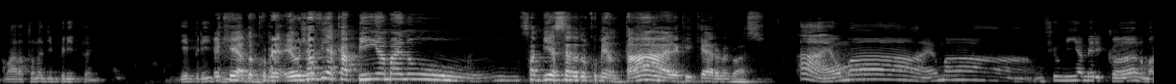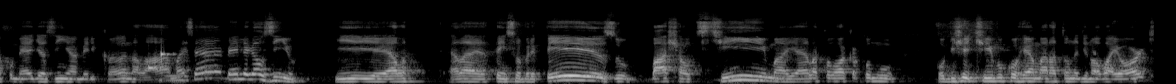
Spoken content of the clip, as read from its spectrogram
A maratona de Brittany. De Brittany. É que é document... Eu já vi a capinha, mas não, não sabia se era documentário, o que, que era o negócio. Ah, é uma é uma um filminho americano, uma comédiazinha americana lá, mas é bem legalzinho. E ela ela tem sobrepeso, baixa autoestima e ela coloca como objetivo correr a maratona de Nova York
